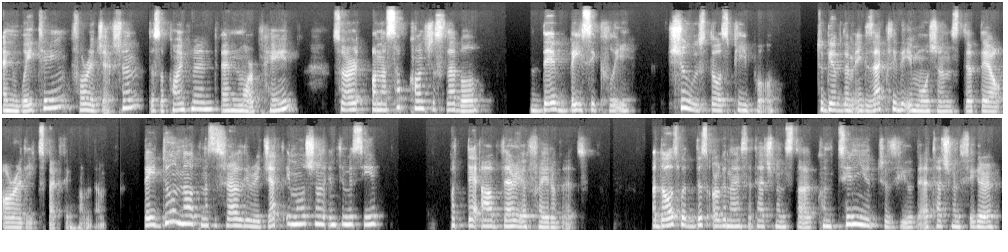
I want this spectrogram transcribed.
and waiting for rejection, disappointment, and more pain. So, on a subconscious level, they basically choose those people to give them exactly the emotions that they are already expecting from them. They do not necessarily reject emotional intimacy, but they are very afraid of it. Adults with disorganized attachment style continue to view the attachment figure,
